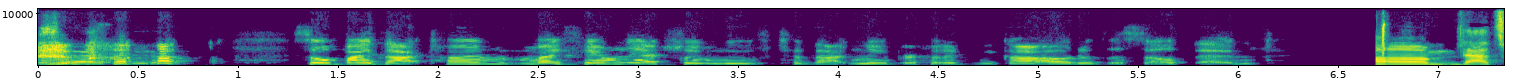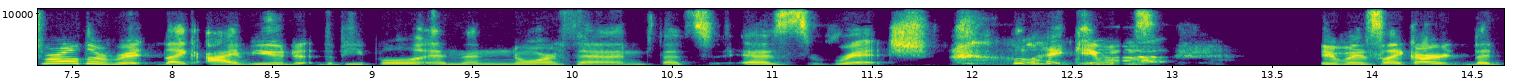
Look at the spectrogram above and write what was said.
yeah, yeah. So by that time, my family actually moved to that neighborhood. We got out of the South End. Um, that's where all the rich, like I viewed the people in the North End, that's as rich. like it was it was like our the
